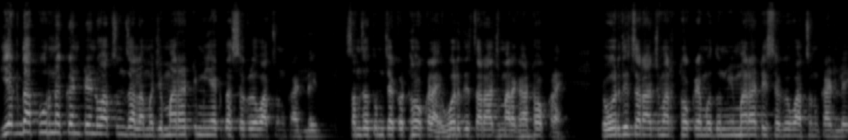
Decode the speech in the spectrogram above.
एकदा पूर्ण कंटेंट वाचून झाला म्हणजे मराठी मी एकदा सगळं वाचून काढले समजा तुमच्याकडे ठोकळा आहे वर्धेचा राजमार्ग हा ठोकळा आहे तर वर्धेचा राजमार्ग ठोकळ्यामधून मी मराठी सगळं वाचून काढले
